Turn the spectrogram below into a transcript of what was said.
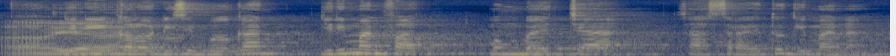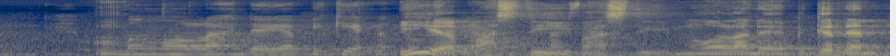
uh, Jadi ya kalau disimpulkan, jadi manfaat membaca sastra itu gimana? Mengolah daya pikir. Iya ya? pasti pasti mengolah daya pikir dan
